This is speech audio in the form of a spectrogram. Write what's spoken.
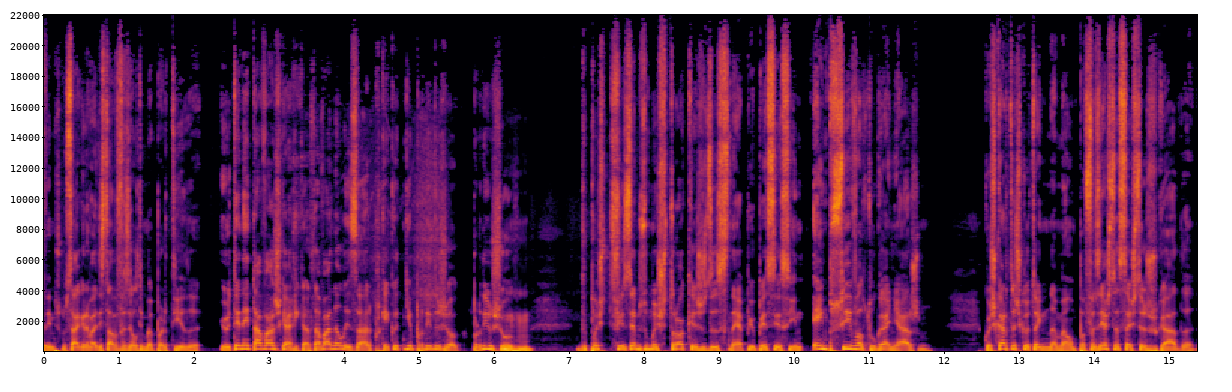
quando íamos começar a gravar, que estava a fazer a última partida. Eu até nem estava a jogar, Ricardo, estava a analisar porque é que eu tinha perdido o jogo. Perdi o jogo. Uhum. Depois fizemos umas trocas de snap e eu pensei assim: é impossível tu ganhares-me com as cartas que eu tenho na mão para fazer esta sexta jogada.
